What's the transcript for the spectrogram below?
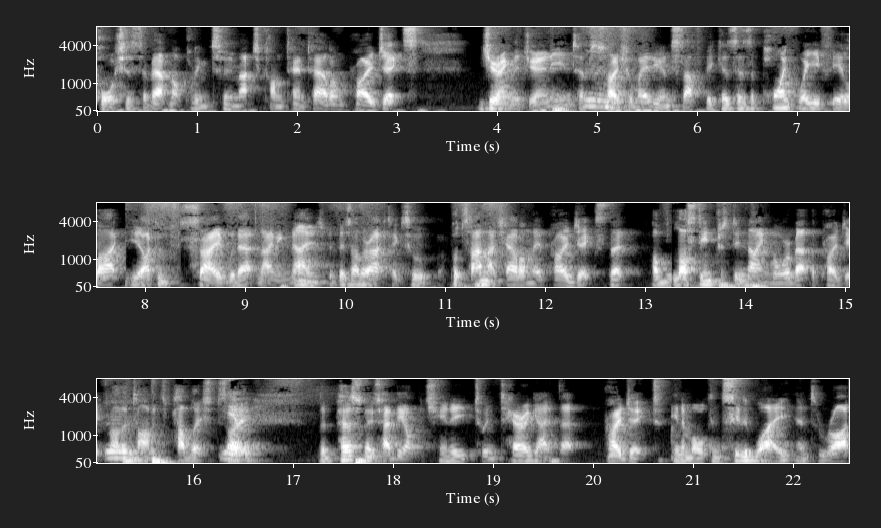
cautious about not putting too much content out on projects during the journey in terms of mm. social media and stuff because there's a point where you feel like you know, I could say without naming names, but there's other architects who put so much out on their projects that I've lost interest in knowing more about the project mm. by the mm. time it's published. So yeah. the person who's had the opportunity to interrogate that project in a more considered way and to write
